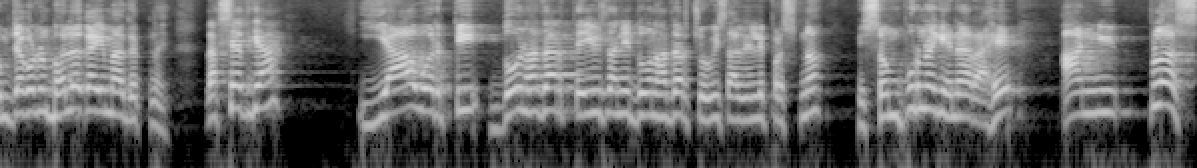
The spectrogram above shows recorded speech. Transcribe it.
तुमच्याकडून भलं काही मागत नाही. लक्षात घ्या यावरती दोन हजार तेवीस आणि दोन हजार चोवीस आलेले प्रश्न मी संपूर्ण घेणार आहे. आणि प्लस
